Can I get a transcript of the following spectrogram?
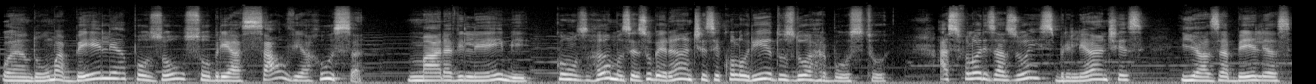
Quando uma abelha pousou sobre a sálvia russa, maravilhei-me com os ramos exuberantes e coloridos do arbusto. As flores azuis, brilhantes, e as abelhas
